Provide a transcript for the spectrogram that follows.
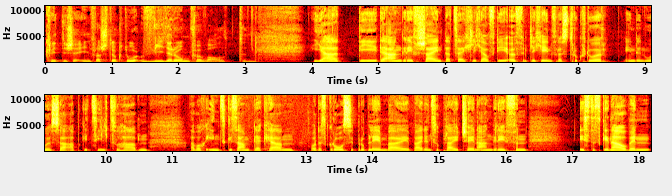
kritische Infrastruktur wiederum verwalten. Ja, Die, der Angriff scheint tatsächlich auf die öffentliche Infrastruktur in den USA abgezielt zu haben. Aber auch insgesamt der Kern oder das große Problem bei, bei den Supply Chain Angriffen ist es genau, wenn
